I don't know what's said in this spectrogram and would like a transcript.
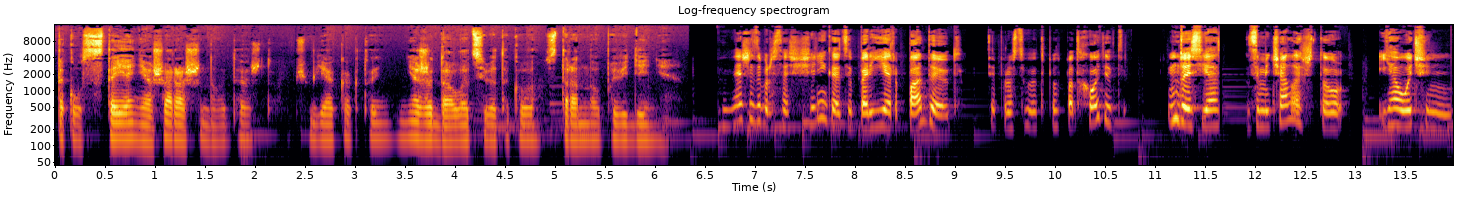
такого состояния ошарашенного, да, что, в общем, я как-то не ожидал от себя такого странного поведения. Знаешь, это просто ощущение, когда тебе барьеры падают, тебе просто вот подходит. Ну, то есть я замечала, что я очень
